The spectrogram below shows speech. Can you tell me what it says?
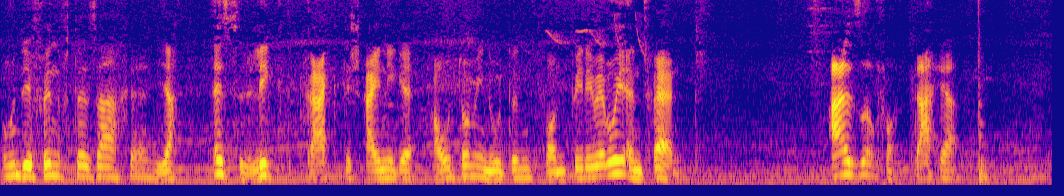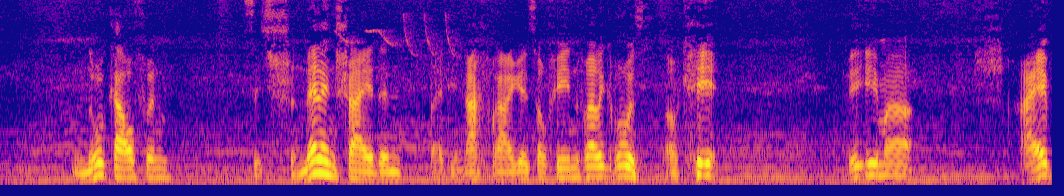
Und die fünfte Sache, ja, es liegt praktisch einige Autominuten von Pidibebui entfernt. Also von daher nur kaufen, sich schnell entscheiden, weil die Nachfrage ist auf jeden Fall groß. Okay? Wie immer, schreib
